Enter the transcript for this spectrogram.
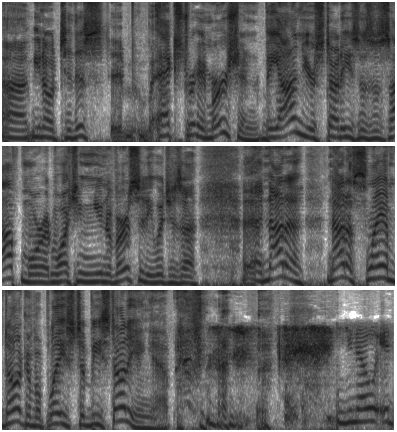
uh, you know, to this extra immersion beyond your studies as a sophomore at Washington University, which is a, a not a not a slam dunk of a place to be studying at? you know, it,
